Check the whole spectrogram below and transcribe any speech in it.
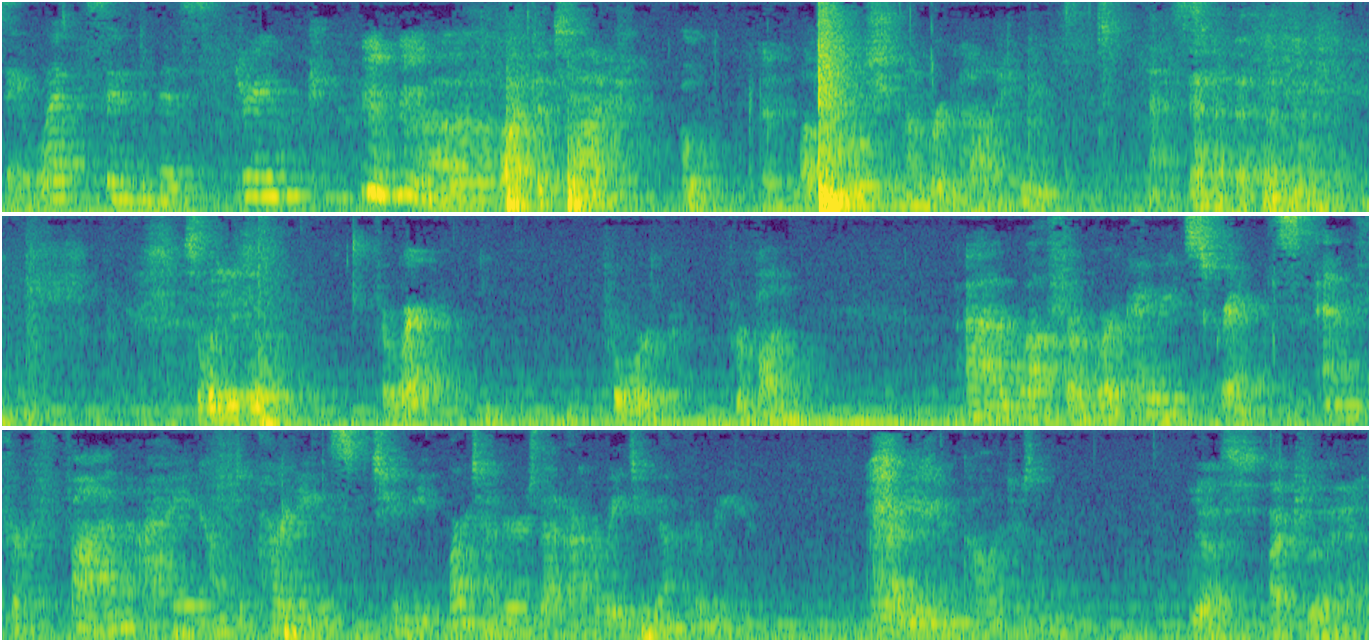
Say, what's in this drink? Uh, vodka tonic. Oh, and love potion number nine. Nice. So what do you do For work? for work? For fun? Um, well, for work, I read scripts, and for fun, I come to parties to meet bartenders that are way too young for me. What about you? You in college or something? Yes, actually I am.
